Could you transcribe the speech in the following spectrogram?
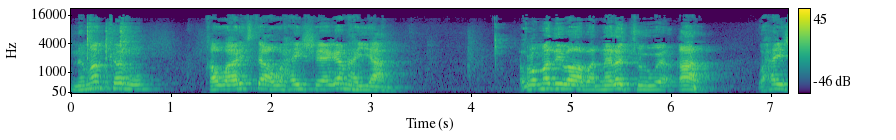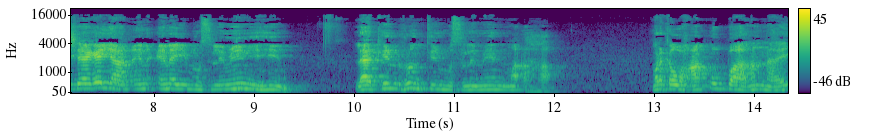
Nimankanu khawaarijta waxay sheeganhayaan culimmadii baaba nala jooga qaar. Waxay sheegayaan in inay muslimiin yihiin. Laakiin runtii muslimiin ma aha. Marka waxaan u baahannahay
